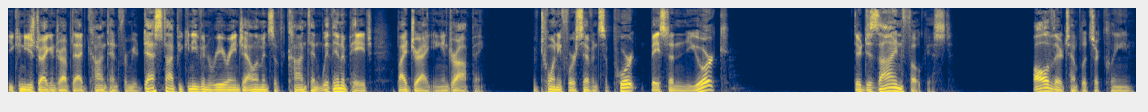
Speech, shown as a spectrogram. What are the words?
You can use drag and drop to add content from your desktop. You can even rearrange elements of content within a page by dragging and dropping. You have 24 7 support based out of New York. They're design focused. All of their templates are clean.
